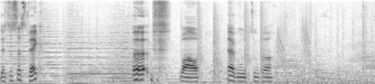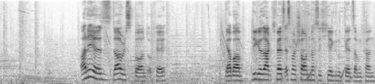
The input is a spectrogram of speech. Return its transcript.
Jetzt ist das weg. Äh, pff, wow. Ja gut, super. Ah ne, es ist da respawned, okay. Ja, aber wie gesagt, ich werde jetzt erstmal schauen, dass ich hier genug Geld sammeln kann.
